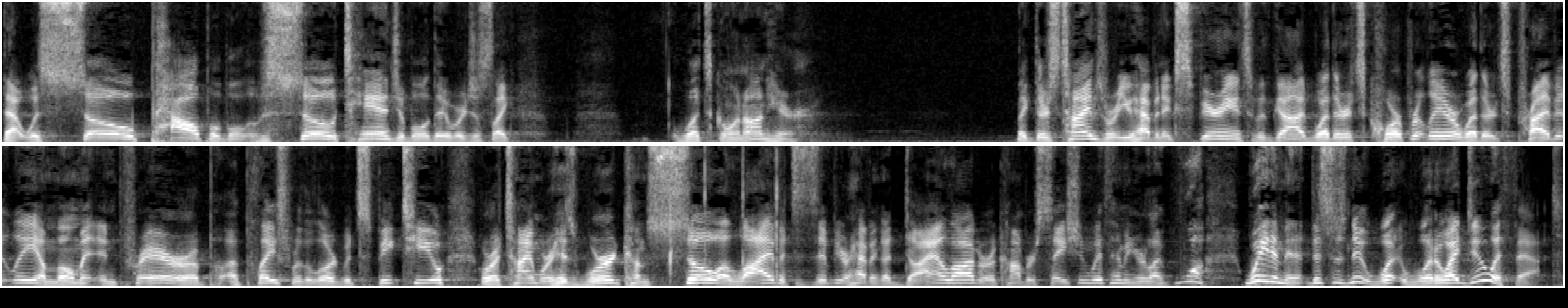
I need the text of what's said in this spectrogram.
that was so palpable. It was so tangible. They were just like, what's going on here? Like there's times where you have an experience with God, whether it's corporately or whether it's privately, a moment in prayer or a, a, place where the Lord would speak to you, or a time where His Word comes so alive, it's as if you're having a dialogue or a conversation with Him, and you're like, Whoa, wait a minute, this is new. What, what do I do with that?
